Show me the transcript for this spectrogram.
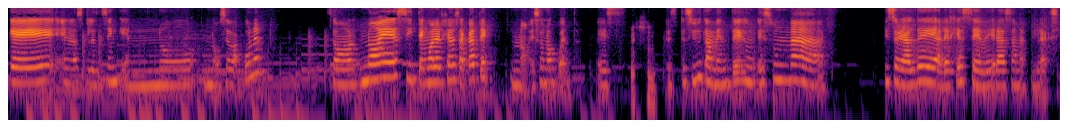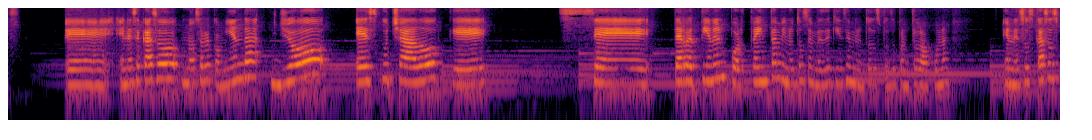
que en las que les dicen que no, no se vacunan. Son, no es si tengo alergia al zacate, no, eso no cuenta. Es específicamente, es una historial de alergias severas anafilaxis. Eh, en ese caso no se recomienda. Yo he escuchado que se te retienen por 30 minutos en vez de 15 minutos después de ponerte la vacuna. En esos casos,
